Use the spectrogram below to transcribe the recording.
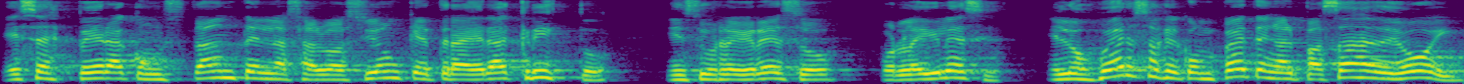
esa espera constante en la salvación que traerá Cristo en su regreso por la iglesia. En los versos que competen al pasaje de hoy,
